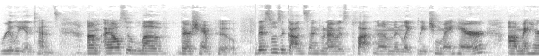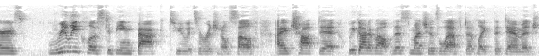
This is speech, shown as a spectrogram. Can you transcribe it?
really intense. Um, I also love their shampoo. This was a godsend when I was platinum and like bleaching my hair. Um, my hair is really close to being back to its original self. I chopped it. We got about this much is left of like the damage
